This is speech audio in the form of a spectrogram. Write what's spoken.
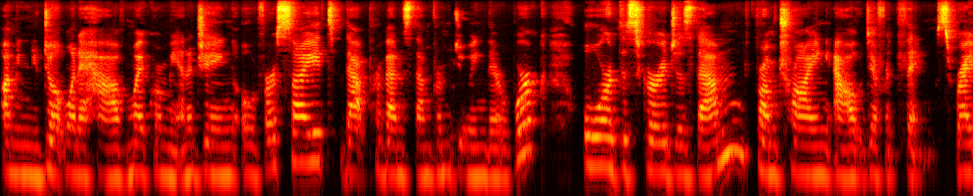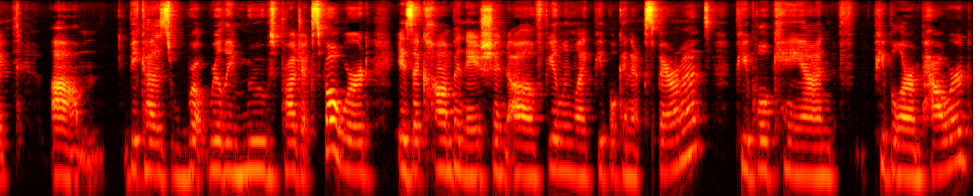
I mean, you don't want to have micromanaging oversight that prevents them from doing their work or discourages them from trying out different things, right? Um, because what really moves projects forward is a combination of feeling like people can experiment, people can, people are empowered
